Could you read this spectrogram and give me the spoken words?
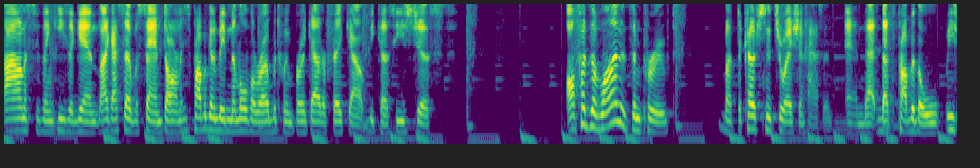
I honestly think he's again, like I said with Sam Darnold, he's probably going to be middle of the road between breakout or fake out because he's just offensive line has improved, but the coach situation hasn't, and that that's probably the he's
